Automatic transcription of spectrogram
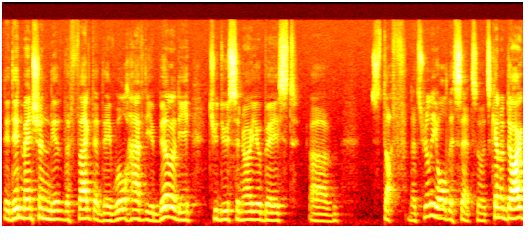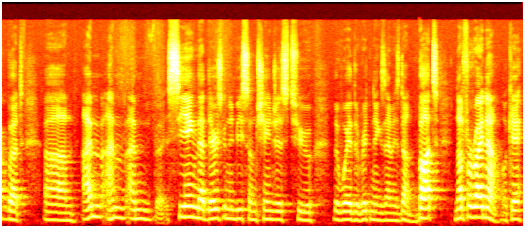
they did mention the, the fact that they will have the ability to do scenario-based um, stuff. That's really all they said. So it's kind of dark, but um, I'm, I'm, I'm seeing that there's going to be some changes to the way the written exam is done, but not for right now, okay?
